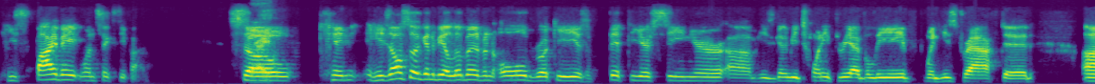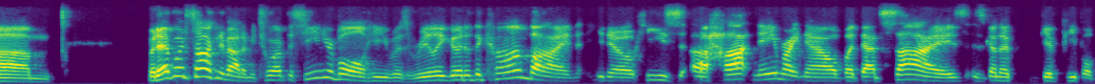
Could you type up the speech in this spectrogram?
he's 5'8", 165. So right. can he's also going to be a little bit of an old rookie. He's a fifth year senior. Um, he's going to be 23, I believe, when he's drafted. Um, but everyone's talking about him. He tore up the Senior Bowl. He was really good at the combine. You know, he's a hot name right now, but that size is going to give people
